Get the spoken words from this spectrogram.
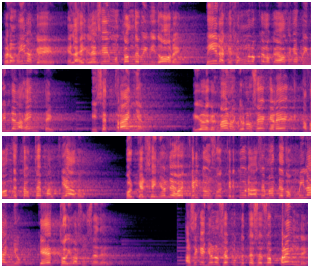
pero mira que en las iglesias hay un montón de vividores, mira que son los que lo que hacen es vivir de la gente y se extrañan. Y yo le digo, hermano, yo no sé qué le, a dónde está usted parqueado. Porque el Señor dejó escrito en su escritura hace más de dos mil años que esto iba a suceder. Así que yo no sé por qué usted se sorprende.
